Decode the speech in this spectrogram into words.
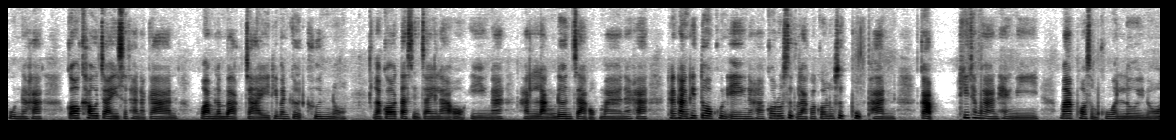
คุณนะคะ ก็เข้าใจสถานการณ์ ความลำบากใจที่มันเกิดขึ้นเนาะแล้วก็ตัดสินใจลาออกเองนะ หันหลังเดินจากออกมานะคะ ทั้งๆทที่ตัวคุณเองนะคะ ก็รู้สึกรักแล้วก็รู้สึกผูกพันกับที่ทำงานแห่งนี้มากพอสมควรเลยเนาะ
